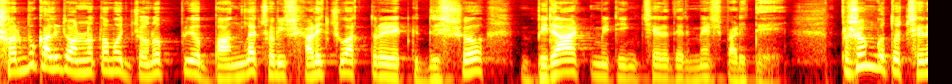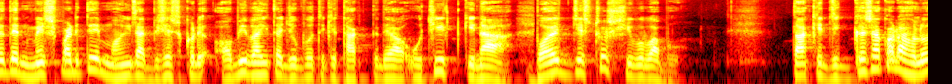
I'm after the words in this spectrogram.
সর্বকালের অন্যতম জনপ্রিয় বাংলা ছবি সাড়ে চুয়াত্তরের একটি দৃশ্য, বিরাট মিটিং ছেলেদের মেষ বাড়িতে প্রসঙ্গত ছেলেদের মেষ বাড়িতে মহিলা বিশেষ করে অবিবাহিতা যুবতীকে থাকতে দেওয়া উচিত কিনা বয়োজ্যেষ্ঠ শিববাবু? তাকে জিজ্ঞাসা করা হলো,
